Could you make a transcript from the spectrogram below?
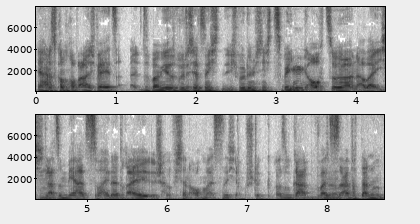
ja, das kommt drauf an. Ich wäre jetzt, also bei mir würde ich jetzt nicht, ich würde mich nicht zwingen aufzuhören, aber ich, also mehr als zwei oder drei schaffe ich dann auch meistens nicht am Stück. Also gar, weil es ist einfach dann,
